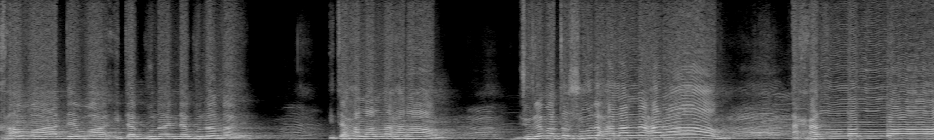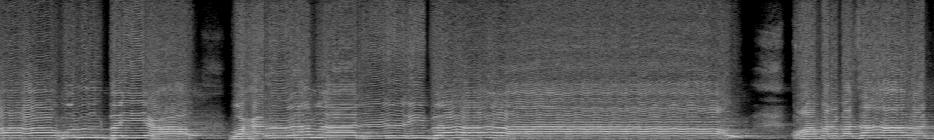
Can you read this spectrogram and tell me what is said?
খাওয়া দেওয়া এটা গুণা না গুণা নাই। এটা হালাল না হারাম? জুড়ে মাত্র সুদ হালাল না হারাম? হাল্লাল্লাহুল বাইআ ওয়া হাররামার রিবা। ও আমার বাজান,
